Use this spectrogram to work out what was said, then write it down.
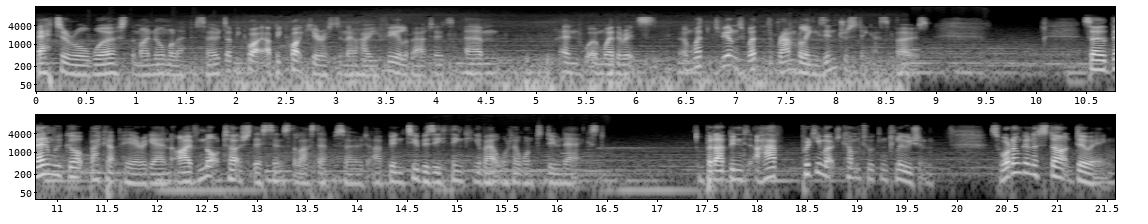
better or worse than my normal episodes. I'd be quite I'd be quite curious to know how you feel about it. Um, and, and whether it's and whether to be honest whether the rambling is interesting, I suppose. So then we've got back up here again. I've not touched this since the last episode. I've been too busy thinking about what I want to do next but I've been I have pretty much come to a conclusion. So what I'm going to start doing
